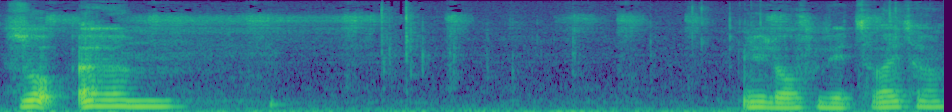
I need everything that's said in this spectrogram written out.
So, ähm. Hier laufen wir jetzt weiter.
